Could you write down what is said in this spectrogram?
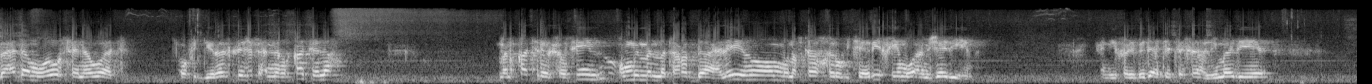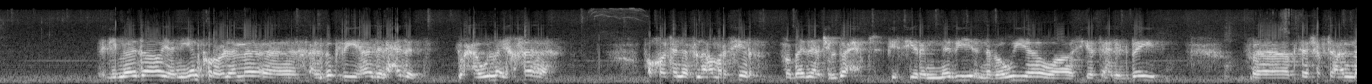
بعد مرور سنوات وفي الدراسة اكتشفت أن القتلة من قتل الحسين هم ممن نتردى عليهم ونفتخر بتاريخهم وأمجادهم. يعني فبدأت أتساءل لماذا لماذا يعني ينكر علماء آه، البكري هذا الحدث؟ يحاولون إخفاءه فقلت أنا في الأمر سر فبدأت البحث في السيرة النبي النبوية وسيرة أهل البيت. فاكتشفت أن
